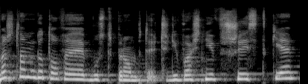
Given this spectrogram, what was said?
Masz tam gotowe boost prompty, czyli właśnie wszystkie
